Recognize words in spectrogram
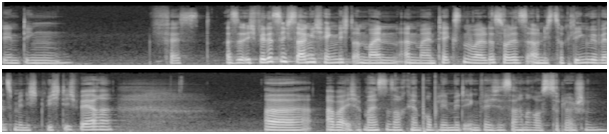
den Dingen fest. Also ich will jetzt nicht sagen, ich hänge nicht an meinen, an meinen Texten, weil das soll jetzt auch nicht so klingen, wie wenn es mir nicht wichtig wäre. Äh, aber ich habe meistens auch kein Problem mit, irgendwelche Sachen rauszulöschen.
